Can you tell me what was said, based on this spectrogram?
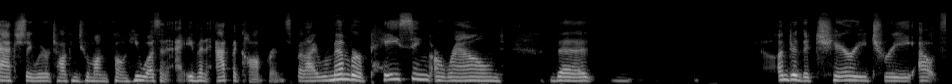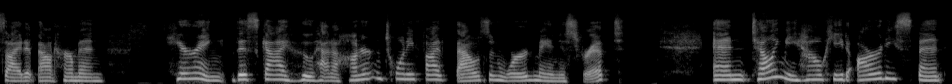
actually we were talking to him on the phone he wasn't even at the conference but i remember pacing around the under the cherry tree outside at mount hermon hearing this guy who had a 125,000 word manuscript and telling me how he'd already spent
